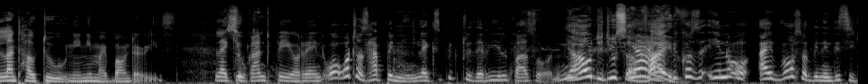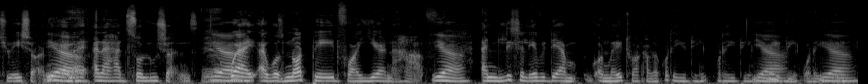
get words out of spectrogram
learned how to nini my boundaries like So- you can't pay your rent. What, what was happening? Like speak to the real person. Yeah, how did you survive? Yeah, survive? because you know I've also been in this situation, Yeah. and I and I had solutions Yeah. where I, I was not paid for a year and a half. yeah And literally every day I'm on my way to work. I'm like, what are you doing? What are you doing? What are you doing? What are you Yeah. doing?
